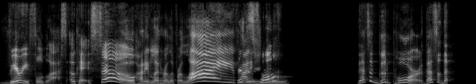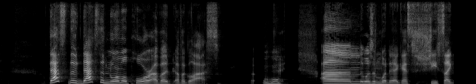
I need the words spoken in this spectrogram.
very full glass. Okay, so, honey, let her live her life, This is full? That's a good pour. That's a that that's the that's the normal pour of a of a glass. Uh, Mhm. Um, it wasn't what I guess she's like,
